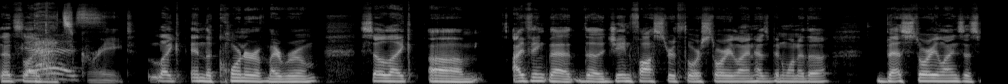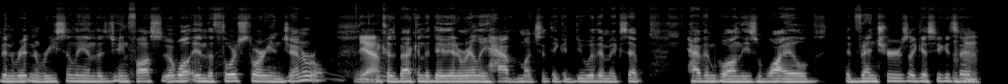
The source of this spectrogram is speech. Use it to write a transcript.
That's like Yes. That's great. like in the corner of my room. So like um I think that the Jane Foster Thor storyline has been one of the best storylines that's been written recently in the Jane Foster well in the Thor story in general Yeah. because back in the day they didn't really have much that they could do with him except have him go on these wild adventures I guess you could say Mhm.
